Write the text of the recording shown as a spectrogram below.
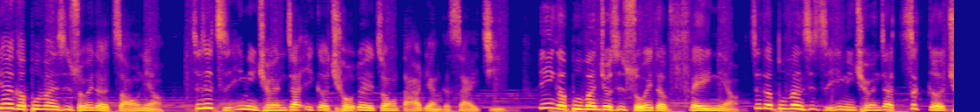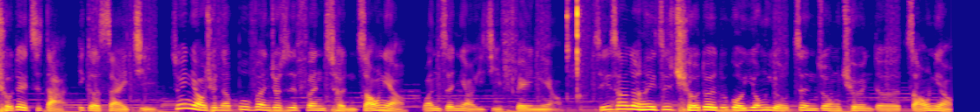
第二个部分是所谓的早鸟，这是指一名球员在一个球队中打两个赛季。另一个部分就是所谓的飞鸟，这个部分是指一名球员在这个球队只打一个赛季。所以鸟权的部分就是分成早鸟、完整鸟以及飞鸟。实际上，任何一支球队如果拥有正中球员的早鸟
